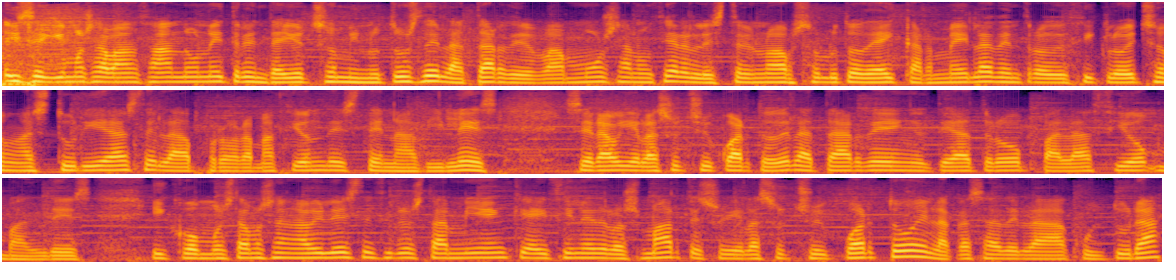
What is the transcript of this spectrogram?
Y seguimos avanzando, 1 y 38 minutos de la tarde. Vamos a anunciar el estreno absoluto de Ay Carmela dentro del ciclo hecho en Asturias de la programación de Escena Avilés. Será hoy a las 8 y cuarto de la tarde en el Teatro Palacio Valdés. Y como estamos en Avilés, deciros también que hay cine de los martes hoy a las 8 y cuarto en la Casa de la Cultura.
